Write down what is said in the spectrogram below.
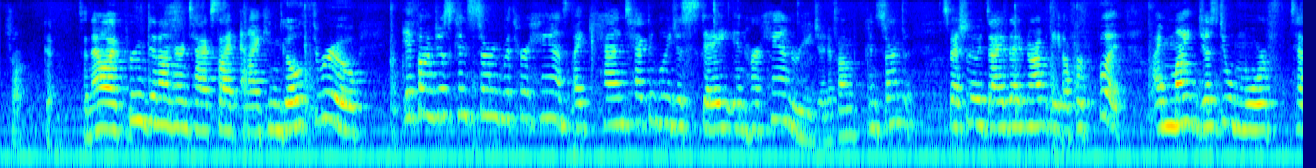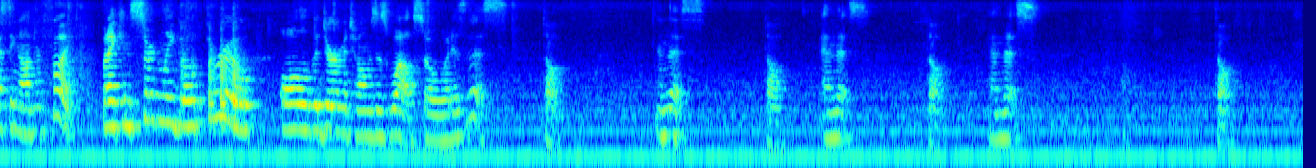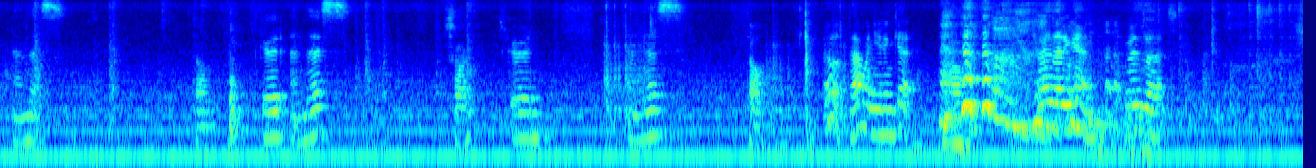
Sharp. Good. So now I've proved it on her intact side, and I can go through. If I'm just concerned with her hands, I can technically just stay in her hand region. If I'm concerned, especially with diabetic neuropathy of her foot, I might just do more testing on her foot. But I can certainly go through all of the dermatomes as well. So what is this? Dull. And this? Dull. And this? Dull. And this? Dull. And this? Dull. Good. And this? Sharp. Good. And this? Dull. Oh, that one you didn't get. Try that again. What is that?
